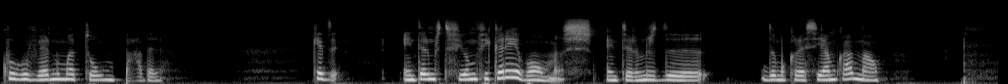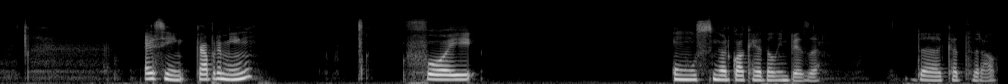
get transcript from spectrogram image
que o governo matou um padre? Quer dizer, em termos de filme ficaria bom, mas em termos de democracia é um bocado mau. É assim, cá para mim foi um senhor qualquer da limpeza da catedral.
